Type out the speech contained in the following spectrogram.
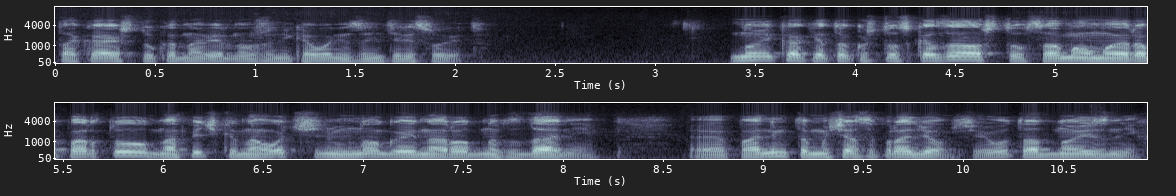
такая штука, наверное, уже никого не заинтересует. Ну и как я только что сказал, что в самом аэропорту напичкано очень много инородных зданий. Э, по ним-то мы сейчас и пройдемся. И вот одно из них.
